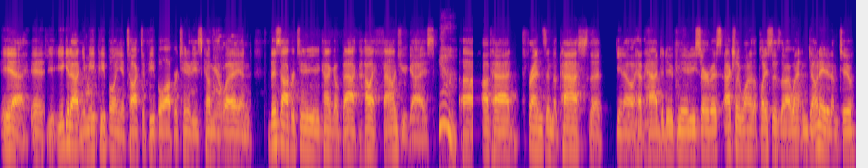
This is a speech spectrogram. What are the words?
yeah, it, you get out and you meet people and you talk to people. Opportunities come your way, and this opportunity to kind of go back how I found you guys. Yeah, uh, I've had friends in the past that you know have had to do community service. Actually, one of the places that I went and donated them to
